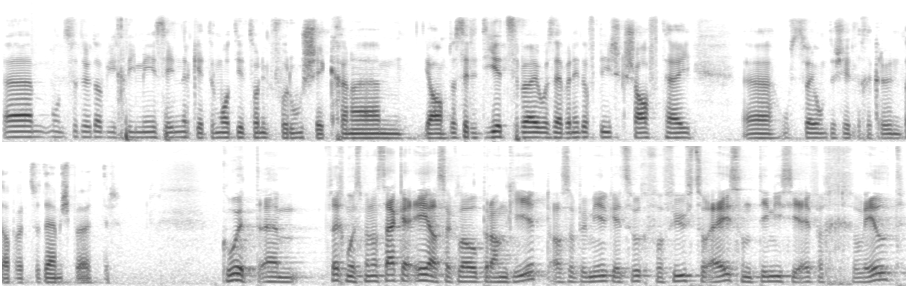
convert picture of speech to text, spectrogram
Ähm, und es dort auch ein bisschen mehr Sinn ergibt. Darum wollte ich jetzt auch nicht vorausschicken. Ähm, ja, das sind die zwei, die es eben nicht auf die Liste geschafft haben. Äh, aus zwei unterschiedlichen Gründen, aber zu dem später. Gut, ähm, vielleicht muss man noch sagen, ich habe es, glaube rangiert. Also bei mir geht es wirklich von 5 zu 1 und deine sind einfach wild.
